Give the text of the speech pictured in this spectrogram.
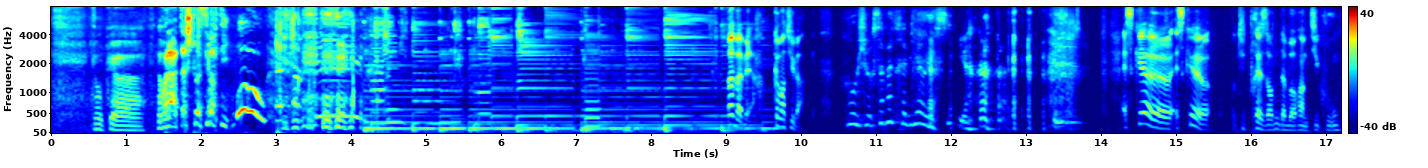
Donc euh, ben voilà, attache-toi, c'est parti. Wouh Baba Bear, comment tu vas? Bonjour, ça va très bien, merci. est-ce que, est que tu te présentes d'abord un petit coup?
